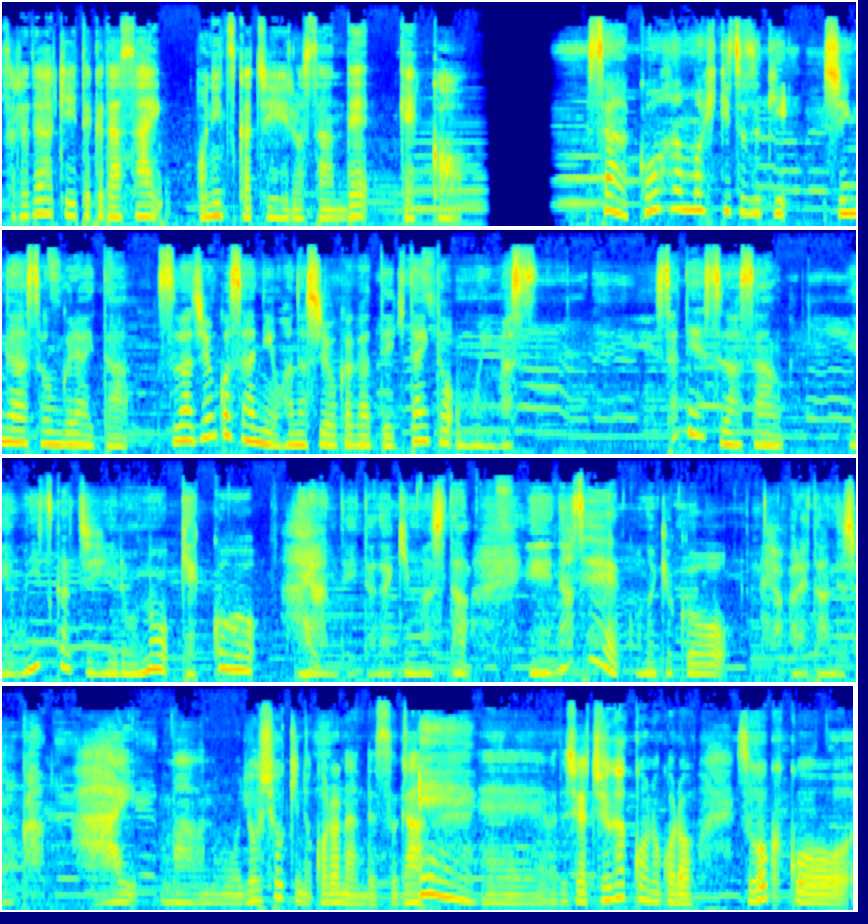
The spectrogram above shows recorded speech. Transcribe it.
それでは聞いてください。鬼塚千尋さんで月光。さあ後半も引き続きシンガーソングライター諏訪純子さんにお話を伺っていきたいと思います。えーさて諏訪さん、えー鬼塚千尋の月光を選んでいただきました、えーなぜこの曲を選ばれたんでしょうか、はい。まああの幼少期の頃なんですが、ええ。えー私が中学校の頃すごくこ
